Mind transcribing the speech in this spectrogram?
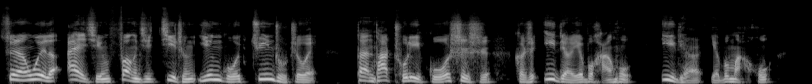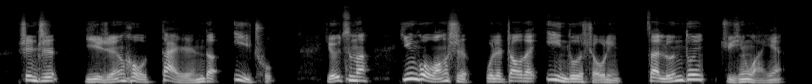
虽然为了爱情放弃继承英国君主之位，但他处理国事时可是一点也不含糊，一点也不马虎，甚至以仁厚待人的益处。有一次呢，英国王室为了招待印度的首领，在伦敦举行晚宴。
